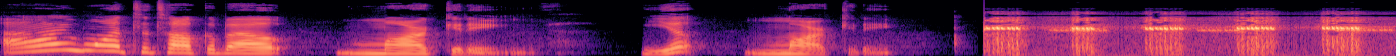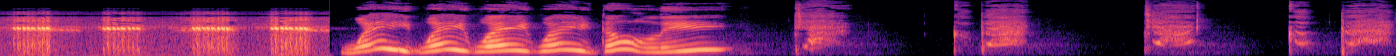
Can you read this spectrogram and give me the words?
I want to talk about marketing. Yep, marketing. Wait, wait, wait, wait, don't leave. Jack, go back. Jack, go back.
